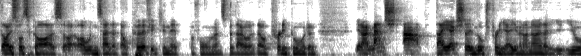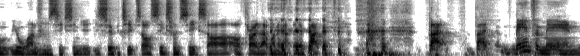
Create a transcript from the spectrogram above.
those sorts of guys, I, I wouldn't say that they were perfect in their performance, but they were they were pretty good. And you know, matched up, they actually looked pretty even. I know that you you, you were one from mm. six in your, your, super tips. I was six from six, so I'll, I'll throw that one out there. But but but man for man,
